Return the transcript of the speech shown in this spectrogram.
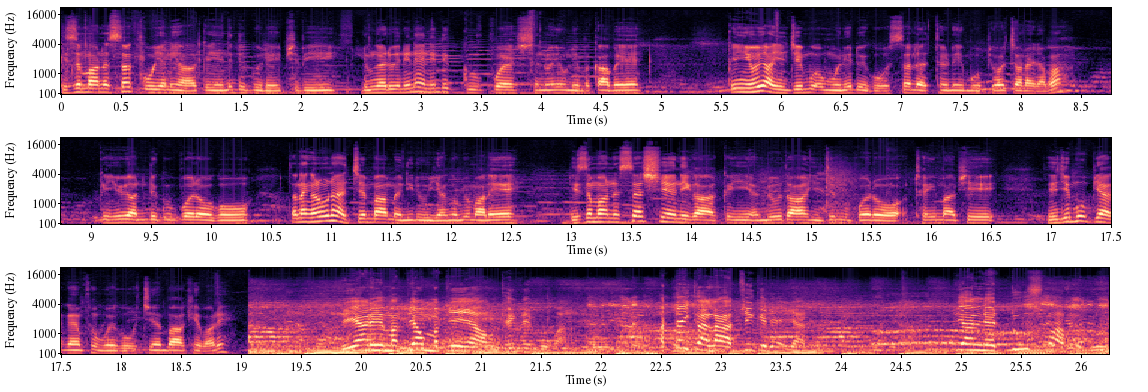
ဒီဇင်ဘာ29ရက်နေ့ဟာကရင်နှစ်တကူလေးဖြစ်ပြီးလူငယ်တွေအနေနဲ့နှစ်တကူပွဲရှင်နွှဲရုံနဲ့မကပဲကရင်ရိုးရာယဉ်ကျေးမှုအမွေအနှစ်တွေကိုဆက်လက်ထိန်းသိမ်းမှုပြောကြားလိုက်တာပါကရင်ရိုးရာနှစ်တကူပွဲတော်ကိုတနင်္ဂနွေနေ့ကျင်းပမယ်ဤလိုရန်ကုန်မြို့မှာလည်းဒီဇင်ဘာ28ရက်နေ့ကကရင်အမျိုးသားယဉ်ကျေးမှုပွဲတော်အထိမ်းအမှတ်ဖြစ် ယဉ်ကျေးမှုပြကန်းဖွင့်ပွဲကိုကျင်းပခဲ့ပါတယ်ဒီအရာတွေမပြောင်းမပြည့်ရအောင်ထိမ့်သိမ့်ဖို့ပါအတိတ်ကလာဖြစ်ခဲ့တဲ့အရာတွေပြန်လဲတူးဆွဖို့လို့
